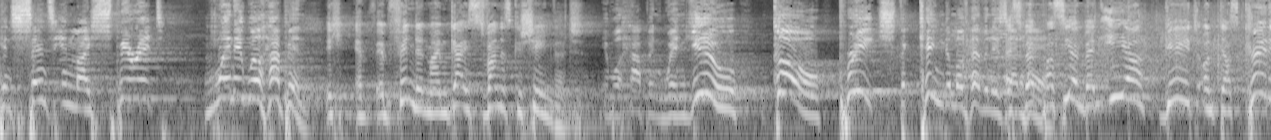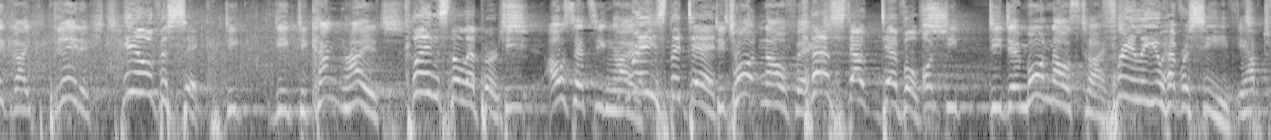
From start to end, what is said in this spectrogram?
can sense in my spirit when it will happen. Ich em- empfinde in meinem Geist, wann es geschehen wird. It will happen when you go preach the kingdom of heaven is Es wird passieren, wenn ihr geht und das Königreich predigt, Heal the sick, die, die, die Kranken heilt, cleanse the lepers, die Aussätzigen heilt, raise the dead, die Toten aufweckt cast out und devils. die, die Dämonen austreibt. Freely you have received. Ihr habt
